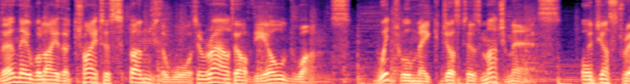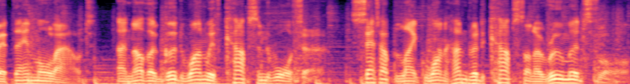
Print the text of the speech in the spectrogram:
Then they will either try to sponge the water out of the old ones, which will make just as much mess, or just rip them all out. Another good one with cups and water. Set up like 100 cups on a roommate's floor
